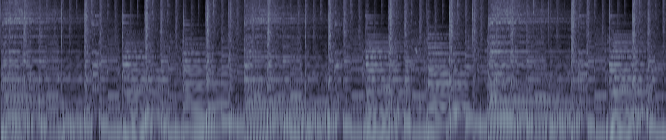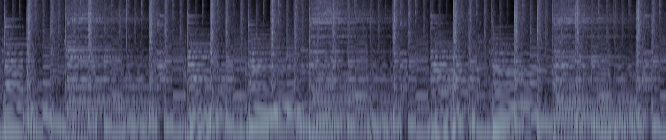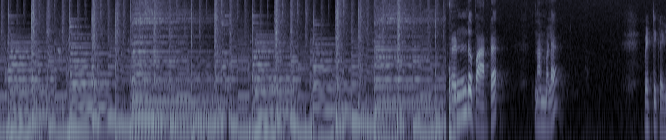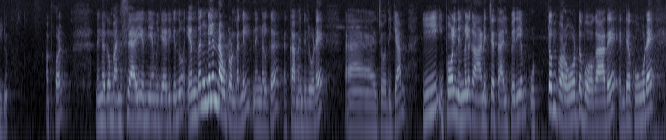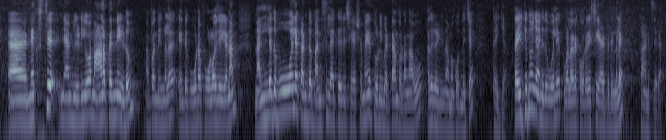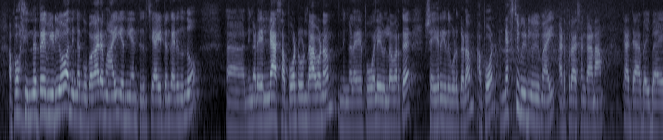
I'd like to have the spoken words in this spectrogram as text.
നമ്മൾ വെട്ടിക്കഴിഞ്ഞു. അപ്പോൾ നിങ്ങൾക്ക് മനസ്സിലായി എന്ന് ഞാൻ വിചാരിക്കുന്നു. എന്തെങ്കിലും ഡൗട്ട് ഉണ്ടെങ്കിൽ നിങ്ങൾക്ക് കമന്റിലൂടെ ചോദിക്കാം. ഈ ഇപ്പോൾ നിങ്ങൾ കാണിച്ച താല്പര്യം ഒട്ടും പുറകോട്ട് പോകാതെ എന്റെ കൂടെ നെക്സ്റ്റ് ഞാൻ വീഡിയോ നാളെ തന്നെ ഇടും. അപ്പം നിങ്ങൾ എന്റെ കൂടെ ഫോളോ ചെയ്യണം. നല്ലതുപോലെ കണ്ട് മനസ്സിലാക്കിയതിന് ശേഷമേ തുണി വെട്ടാൻ തുടങ്ങാവൂ. അത് കഴിഞ്ഞ് നമുക്കൊന്നിച്ച് തയ്ക്കാം. തയ്ക്കുന്നു ഞാനിതുപോലെ വളരെ കുറേശ്ശെയായിട്ട് നിങ്ങളെ കാണിച്ചു തരാം അപ്പോൾ ഇന്നത്തെ വീഡിയോ നിങ്ങൾക്ക് ഉപകാരമായി എന്ന് ഞാൻ തീർച്ചയായിട്ടും കരുതുന്നു. നിങ്ങളുടെ എല്ലാ സപ്പോർട്ടും ഉണ്ടാവണം. നിങ്ങളെ പോലെയുള്ളവർക്ക് ഷെയർ ചെയ്ത് കൊടുക്കണം. അപ്പോൾ നെക്സ്റ്റ് വീഡിയോയുമായി അടുത്ത പ്രാവശ്യം കാണാം. Tata bye bye.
